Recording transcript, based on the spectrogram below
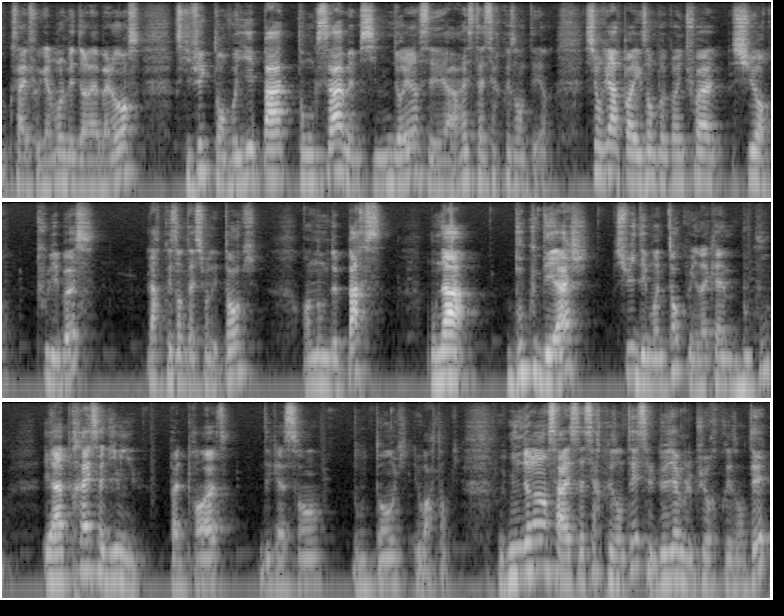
Donc ça, il faut également le mettre dans la balance, ce qui fait que t'en voyais pas tant que ça, même si mine de rien, ça reste assez représenté. Hein. Si on regarde par exemple, encore une fois, sur tous les boss, la représentation des tanks, en nombre de pars, on a beaucoup de DH, suivi des moines tanks, où il y en a quand même beaucoup, et après ça diminue. Palprot, Décassant, Druid Tank et War Tank. Donc mine de rien, ça reste assez représenté, c'est le deuxième le plus représenté.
